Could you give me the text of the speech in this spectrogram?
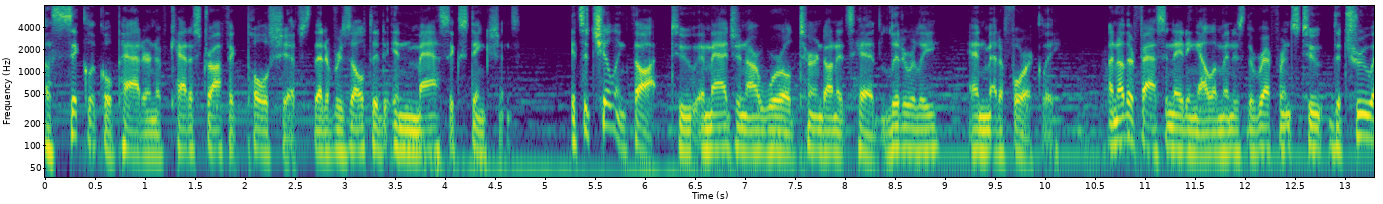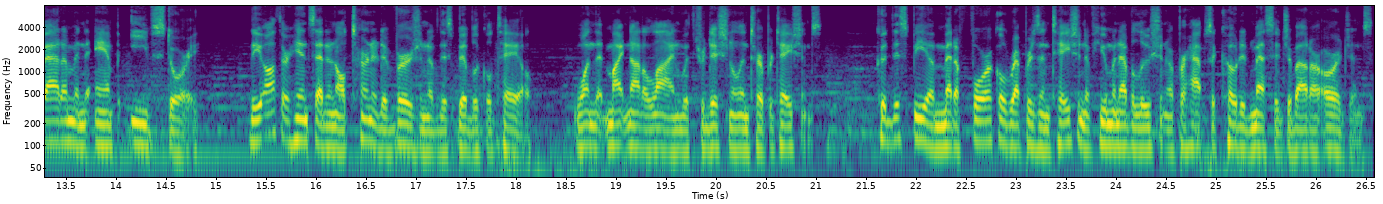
a cyclical pattern of catastrophic pole shifts that have resulted in mass extinctions. It's a chilling thought to imagine our world turned on its head literally and metaphorically. Another fascinating element is the reference to the true Adam and Amp Eve story. The author hints at an alternative version of this biblical tale, one that might not align with traditional interpretations. Could this be a metaphorical representation of human evolution or perhaps a coded message about our origins?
